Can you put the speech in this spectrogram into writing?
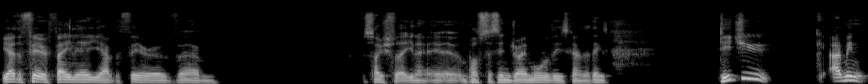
You have the fear of failure, you have the fear of um, social, you know, imposter syndrome, all of these kinds of things. Did you? I mean,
